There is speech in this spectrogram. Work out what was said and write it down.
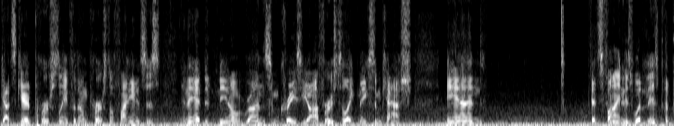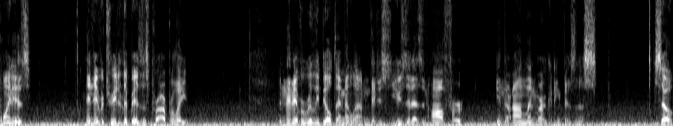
got scared personally for their own personal finances and they had to you know run some crazy offers to like make some cash. And that's fine is what it is but the point is they never treated their business properly and they never really built mlm they just used it as an offer in their online marketing business. So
